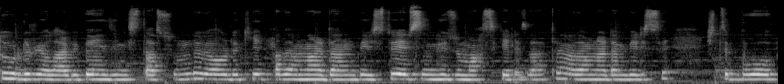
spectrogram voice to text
Durduruyorlar bir benzin istasyonunda ve oradaki adamlardan birisi diyor hepsinin yüzü maskeli zaten. Adamlardan birisi işte bu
